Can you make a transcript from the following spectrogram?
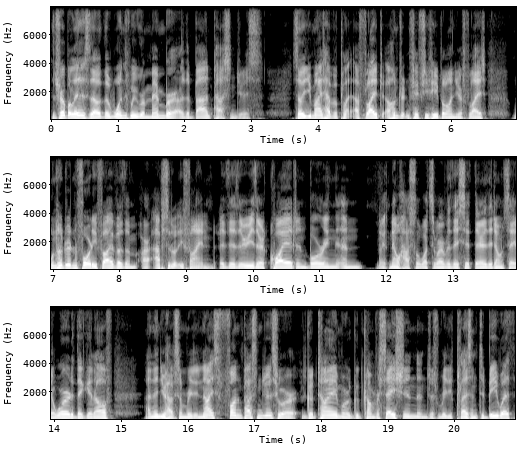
The trouble is, though, the ones we remember are the bad passengers. So you might have a, pl- a flight, 150 people on your flight. 145 of them are absolutely fine. Uh, they're either quiet and boring and like no hassle whatsoever. They sit there, they don't say a word, they get off. And then you have some really nice, fun passengers who are good time or good conversation and just really pleasant to be with.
